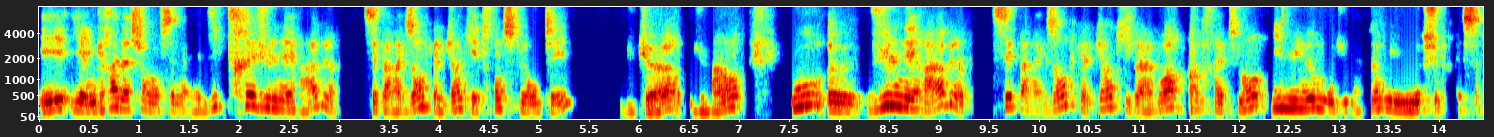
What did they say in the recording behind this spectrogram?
Et il y a une gradation dans ces maladies très vulnérables. C'est par exemple quelqu'un qui est transplanté du cœur, du rein, ou euh, vulnérable, c'est par exemple quelqu'un qui va avoir un traitement immunomodulateur ou immunosuppresseur.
